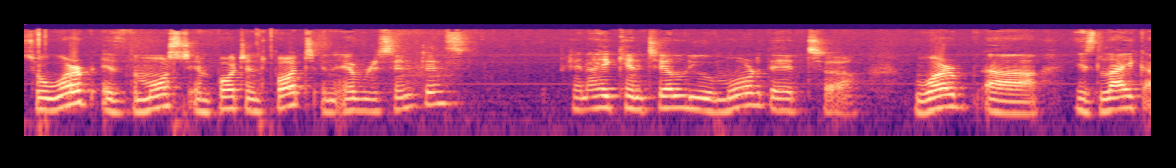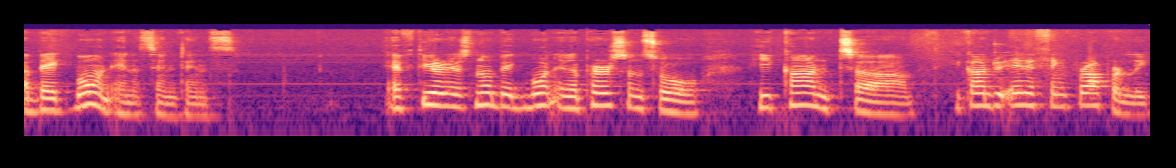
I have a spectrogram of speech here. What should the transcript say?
So verb is the most important part in every sentence. And I can tell you more that uh, verb uh, is like a backbone in a sentence. If there is no backbone in a person so he can't uh, he can't do anything properly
